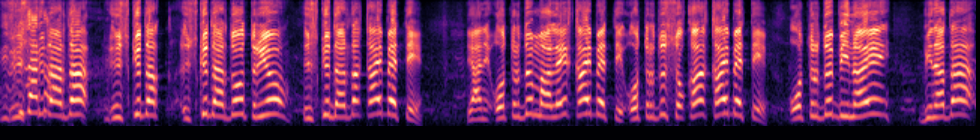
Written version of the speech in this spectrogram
Üsküdar'da- Üsküdar'da Üsküdar Üsküdar'da oturuyor. Üsküdar'da kaybetti. Yani oturduğu mahalleyi kaybetti. Oturduğu sokağı kaybetti. Oturduğu binayı binada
